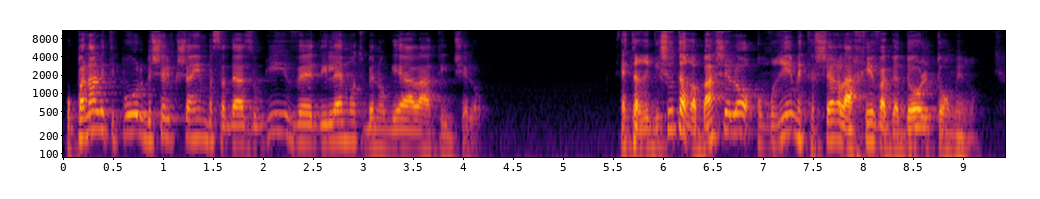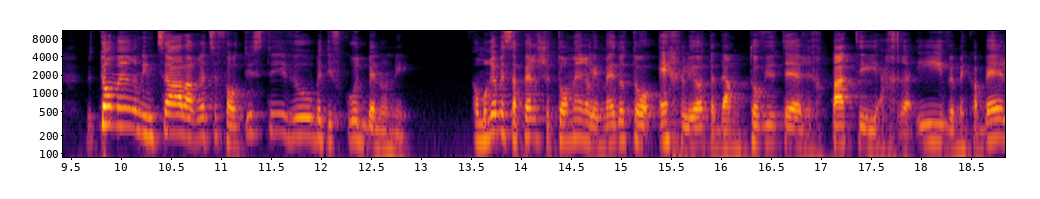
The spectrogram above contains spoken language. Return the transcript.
הוא פנה לטיפול בשל קשיים בשדה הזוגי ודילמות בנוגע לעתיד שלו. את הרגישות הרבה שלו עמרי מקשר לאחיו הגדול תומר. ותומר נמצא על הרצף האוטיסטי והוא בתפקוד בינוני. עמרי מספר שתומר לימד אותו איך להיות אדם טוב יותר, אכפתי, אחראי ומקבל,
